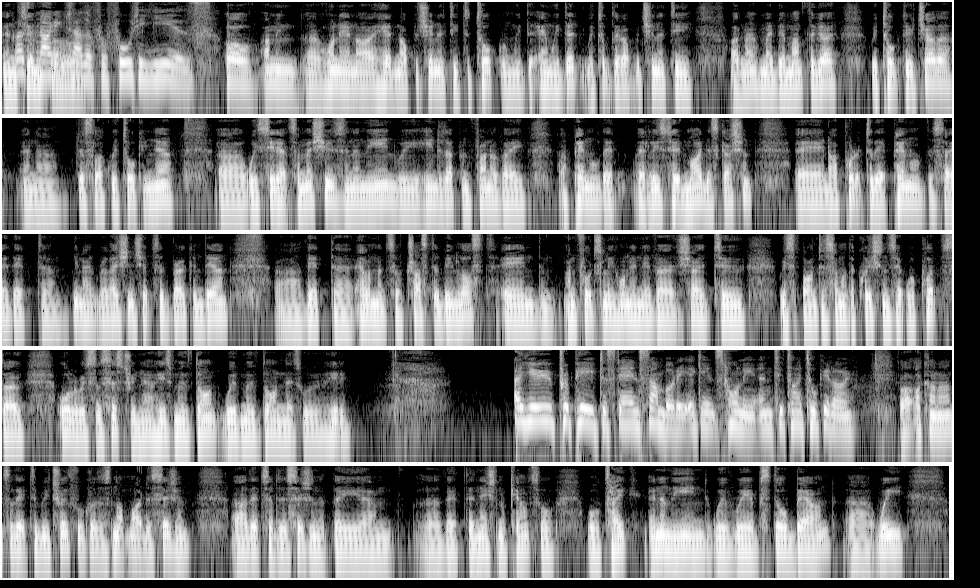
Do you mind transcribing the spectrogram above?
You guys have known each other for 40 years. Well, I mean, uh, Hone and I had an opportunity to talk when we did, and we did. We took that opportunity, I don't know, maybe a month ago. We talked to each other, and uh, just like we're talking now, uh, we set out some issues, and in the end, we ended up in front of a, a, panel that at least heard my discussion, and I put it to that panel to say that, um, you know, relationships had broken down, uh, that uh, elements of trust had been lost, and um, unfortunately, Hone never showed to respond to some of the questions that were put. So all the rest is history now. He's moved on, we've moved on, that's where we're heading. Are you prepared to stand somebody against Hone and Te Tai Tokerau? I, I can't answer that, to be truthful, because it's not my decision. Uh, that's a decision that the, um, uh, that the National Council will take, and in the end, we're, we're still bound. Uh, we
